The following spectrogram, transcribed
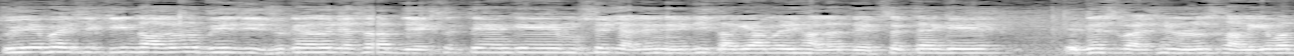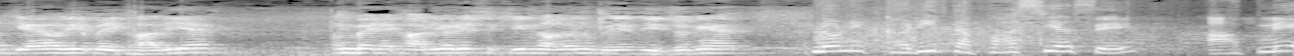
तो ये भाई सिक्सटीन थाउज़ेंड रुपीज़ जीत चुके हैं तो जैसा आप देख सकते हैं कि मुझसे चैलेंज नहीं जीता गया मेरी हालत देख सकते हैं कि इतने स्पाइसी नूडल्स खाने के बाद क्या है और ये भाई खा रही है। भाई ने खा लिया और ये सिक्सटीन थाउज़ेंड रुपीज़ जीत चुके हैं उन्होंने कड़ी तपस्या से आपने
